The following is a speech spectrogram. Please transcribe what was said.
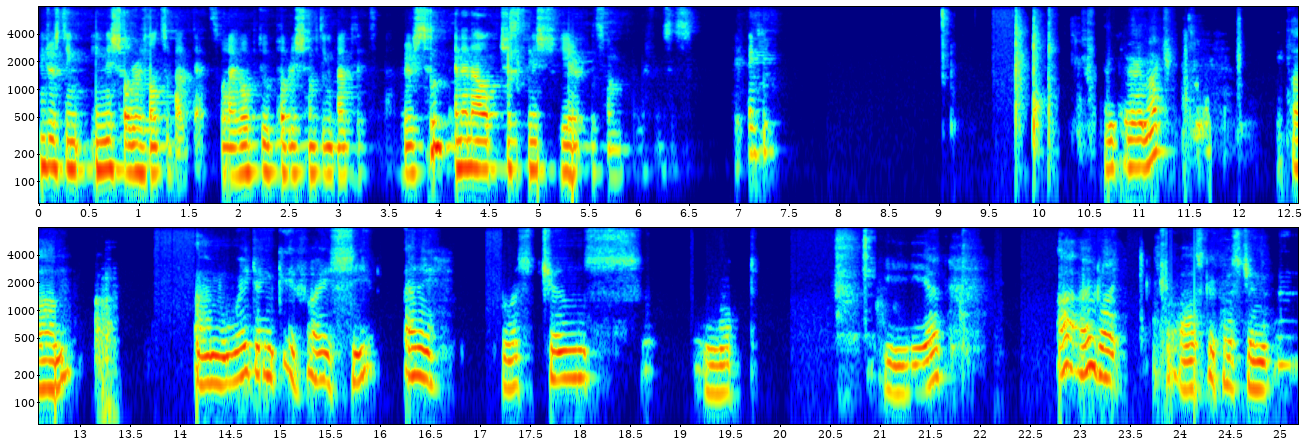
interesting initial results about that. So I hope to publish something about it very soon. And then I'll just finish here with some references. Thank you. Thank you very much. Um, I'm waiting if I see any questions. Not yet. I, I would like to ask a question.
